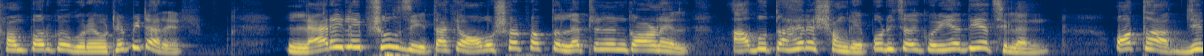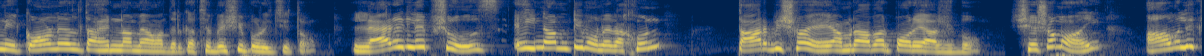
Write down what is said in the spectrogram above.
সম্পর্ক গড়ে ওঠে পিটারের। ল্যারি লিপসুলজি তাকে অবসরপ্রাপ্ত লেফটেন্যান্ট কর্নেল আবু তাহেরের সঙ্গে পরিচয় করিয়ে দিয়েছিলেন। অর্থাৎ যিনি কর্নেল তাহের নামে আমাদের কাছে বেশি পরিচিত। ল্যারি লিপসুলস এই নামটি মনে রাখুন, তার বিষয়ে আমরা আবার পরে আসব। সে সময় আওয়ামী লীগ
